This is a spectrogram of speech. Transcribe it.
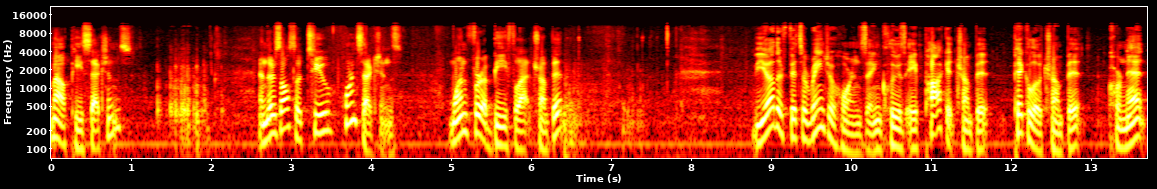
mouthpiece sections, and there's also two horn sections, one for a B-flat trumpet the other fits a range of horns that includes a pocket trumpet, piccolo trumpet, cornet,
